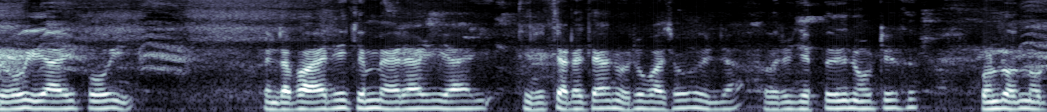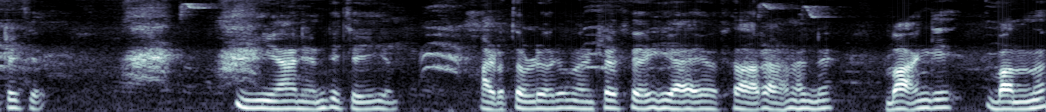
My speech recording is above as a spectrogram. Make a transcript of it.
രോഗിയായി പോയി. എന്റെ ഭാര്യയ്ക്കും മേലാഴിയായി. തിരിച്ചടയ്ക്കാൻ ഒരു വശവുമില്ല. അവർ ജപ്തി നോട്ടീസ് കൊണ്ടുവന്ന് ഒട്ടിച്ച്. ഞാൻ എന്ത് ചെയ്യും? അടുത്തുള്ള ഒരു മനുഷ്യസ്നേഹിയായ സാറാണ് എന്നെ ബാങ്കിൽ വന്ന്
